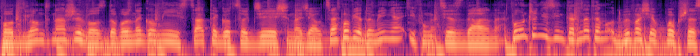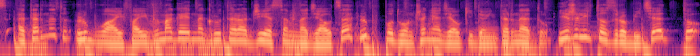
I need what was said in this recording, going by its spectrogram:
podgląd na żywo z dowolnego miejsca tego, co dzieje się na działce, powiadomienia i funkcje zdalne. Połączenie z internetem odbywa się poprzez Ethernet lub Wi-Fi, wymaga jednak routera GSM na działce lub podłączenia działki do internetu. Jeżeli to zrobicie, to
